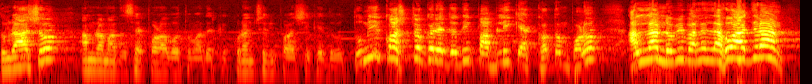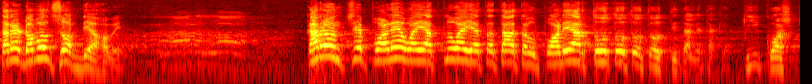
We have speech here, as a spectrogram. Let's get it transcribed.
তোমরা আসো, আমরা মাদ্রাসায় পড়াবো তোমাদেরকে, কোরআন শরীফ পড়া শিখিয়ে দেবো। তুমি কষ্ট করে যদি পাবলিক এক খতম পড়ো, আল্লাহ নবী বানাল্লাহু আজরান তারা ডবল সব দেওয়া হবে। কারণ সে পড়ে, ওয়াই আতা, তা, তাও পড়ে আর তো তো তো তো, তিতালে থাকে। কি কষ্ট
